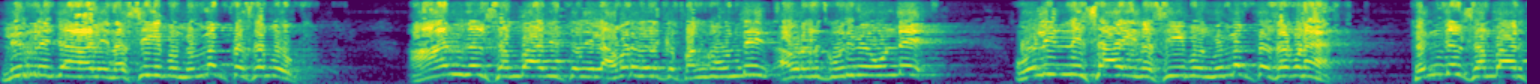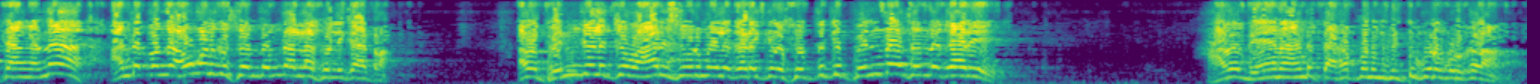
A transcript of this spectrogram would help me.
லிர்ரிஜாலி நசீபு மிம்மக்தசபு ஆண்கள் சம்பாதித்ததில் அவர்களுக்கு பங்கு உண்டு அவர்களுக்கு உரிமை உண்டு. ஒளிநிசாயி நசீபு மிம்மக்தசபன பெண்கள் சம்பாதிச்சாங்கன்னா அந்த பங்கு அவங்களுக்கு சொந்தம் அல்லாஹ் சொல்லி காட்டுறான். அவ பெண்களுக்கு வாரிசு உரிமையில கிடைக்கிற சொத்துக்கு பெண் தான் சொந்தக்காரி. அவ வேணாண்டு தகப்பனுக்கு விட்டு கூட கொடுக்கலாம்.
